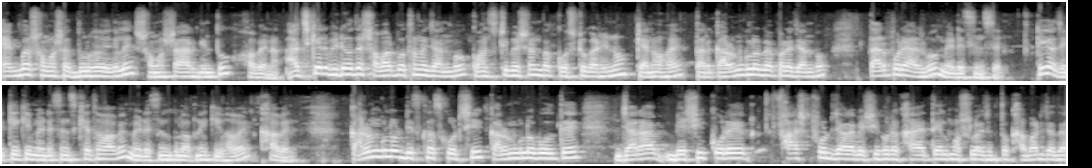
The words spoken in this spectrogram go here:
একবার সমস্যা দূর হয়ে গেলে সমস্যা আর কিন্তু হবে না। আজকের ভিডিওতে সবার প্রথমে জানব কনস্টিপেশন বা কোষ্ঠকাঠিন্য কেন হয়, তার কারণগুলোর ব্যাপারে জানব, তারপরে আসব মেডিসিনসে ঠিক আছে? কী কী মেডিসিনস খেতে হবে মেডিসিনসগুলো আপনি কীভাবে খাবেন? কারণগুলো ডিসকাস করছি। কারণগুলো বলতে যারা বেশি করে ফাস্ট ফুড যারা বেশি করে খায়, তেল মশলাযুক্ত খাবার যারা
